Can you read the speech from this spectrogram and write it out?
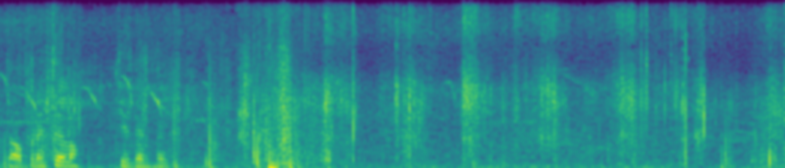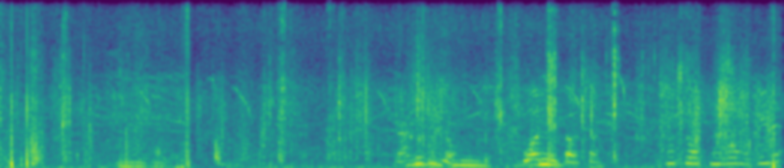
તો આપણે ચલો ચેતનભાઈ નાખી દીધો બોલ ને કાકા તું તો પૂરો મૂકી દે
